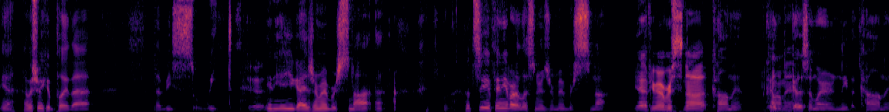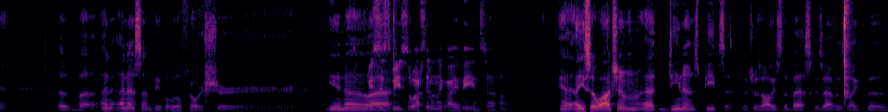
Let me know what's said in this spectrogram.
Yeah, I wish we could play that. That'd be sweet. Good. Any of you guys remember Snot? Uh, Let's see if any of our listeners remember Snot. Yeah, if you remember Snot, Comment. Go, Comment. go somewhere and leave a comment. Of uh, I, I know some people will for sure. You know, we, used uh, to, we used to watch them in like IV and stuff, huh? Yeah, I used to watch them at Dino's Pizza, which was always the best because that was like the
